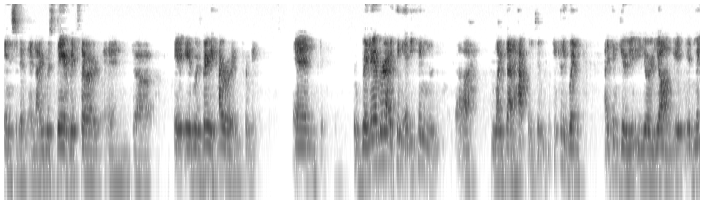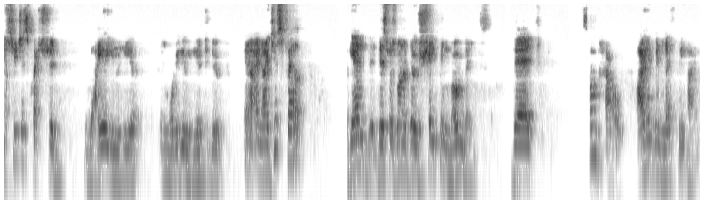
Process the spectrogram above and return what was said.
incident, and I was there with her, and uh, it, it, was very harrowing for me. And whenever I think anything uh, like that happens, and particularly when I think you're you're young, it, it makes you just question why are you here and what are you here to do? And I, and I just felt again this was one of those shaping moments that somehow I had been left behind.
